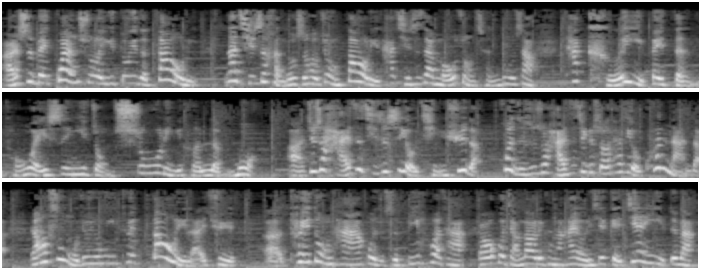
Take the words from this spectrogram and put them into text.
而是被灌输了一堆的道理。那其实很多时候，这种道理它其实在某某种程度上，它可以被等同为是一种疏离和冷漠。啊，就是孩子其实是有情绪的，或者是说孩子这个时候他是有困难的，然后父母就用一堆道理来去呃推动他，或者是逼迫他，包括讲道理，可能还有一些给建议，对吧？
